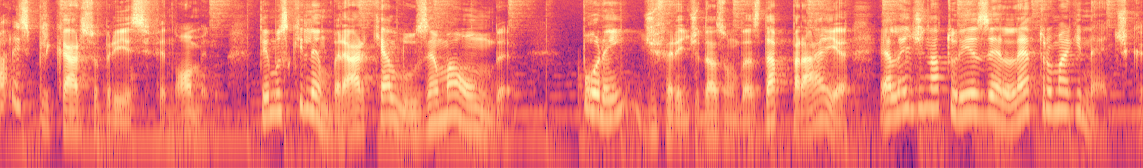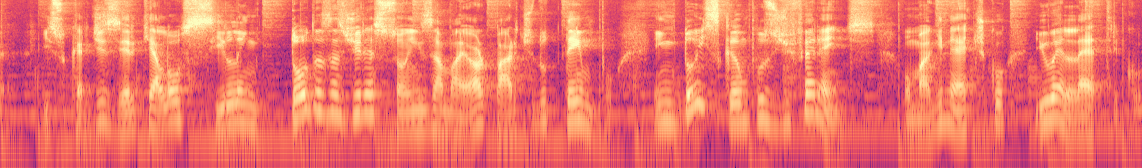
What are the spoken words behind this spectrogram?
Para explicar sobre esse fenômeno, temos que lembrar que a luz é uma onda. Porém, diferente das ondas da praia, ela é de natureza eletromagnética. Isso quer dizer que ela oscila em todas as direções a maior parte do tempo, em dois campos diferentes, o magnético e o elétrico.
